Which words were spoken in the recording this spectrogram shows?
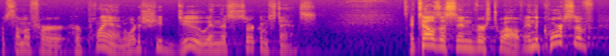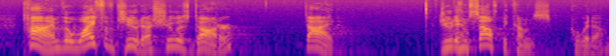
of some of her, her plan. What does she do in this circumstance? It tells us in verse 12 In the course of time, the wife of Judah, Shua's daughter, died. Judah himself becomes a widow.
